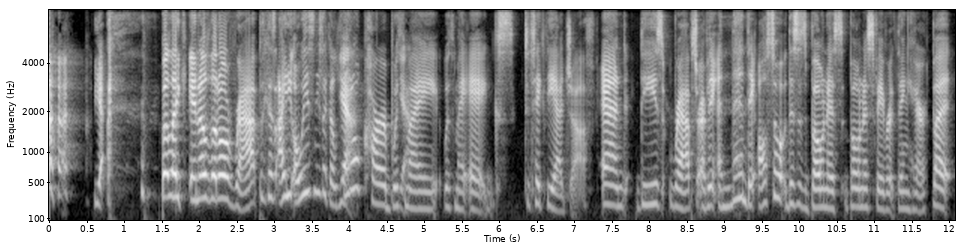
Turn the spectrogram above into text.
yeah. But like in a little wrap because I always need like a Yeah. little carb with Yeah. my with my eggs to take the edge off. And these wraps are everything. And then they also this is bonus bonus favorite thing here, but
